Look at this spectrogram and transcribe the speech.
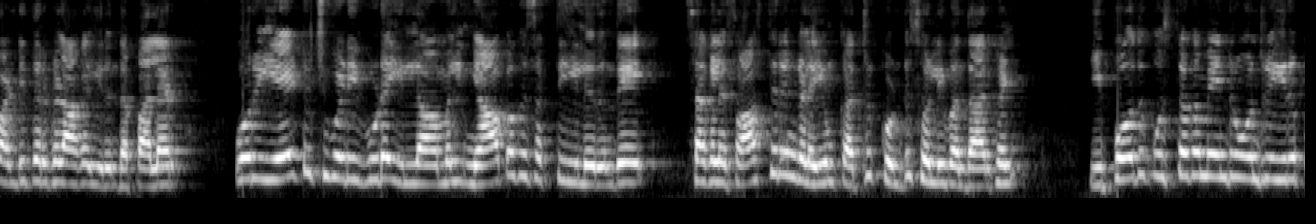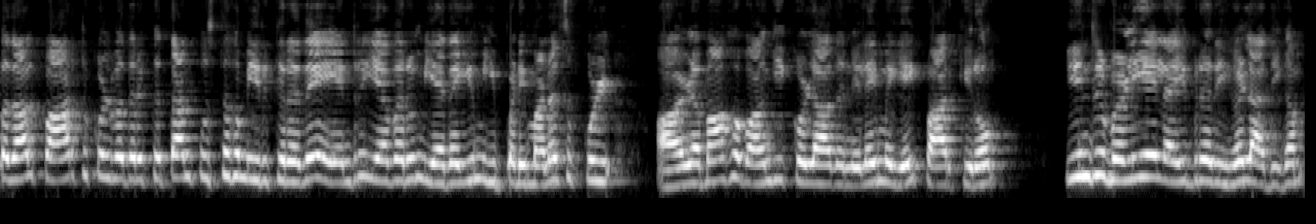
பண்டிதர்களாக இருந்த பலர் ஒரு ஏற்றுச்சுவடி கூட இல்லாமல் ஞாபக சக்தியிலிருந்தே சகல சாஸ்திரங்களையும் கற்றுக்கொண்டு சொல்லி வந்தார்கள். இப்போது புஸ்தகம் என்று ஒன்று இருப்பதால் பார்த்து கொள்வதற்குத்தான் புஸ்தகம் இருக்கிறதே என்று எவரும் எதையும் இப்படி மனசுக்குள் ஆழமாக வாங்கிக் கொள்ளாத நிலைமையை பார்க்கிறோம். இன்று வெளியே லைப்ரரிகள் அதிகம்.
